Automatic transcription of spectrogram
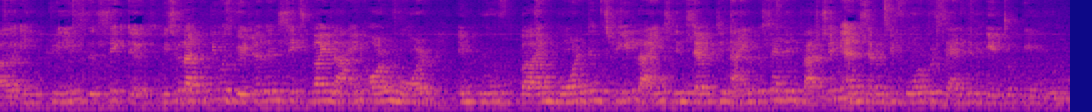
uh, increased, the six, uh, visual acuity was greater than 6 by 9 or more, improved by more than 3 lines in 79% in patching and 74% in atropine group.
